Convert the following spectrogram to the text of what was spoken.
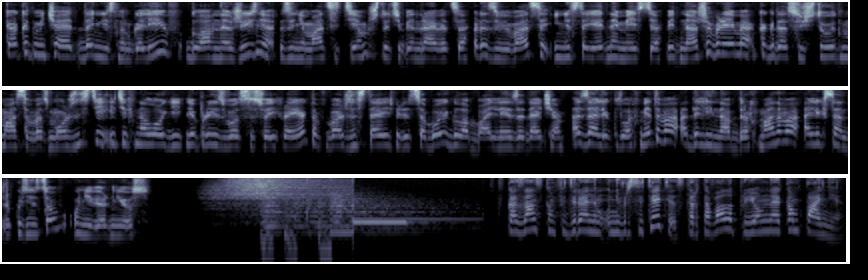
Как отмечает Данис Нургалиев, главное в жизни – заниматься тем, что тебе нравится, развиваться и не стоять на месте. Ведь в наше время, когда существует масса возможностей и технологий для производства своих проектов, важно ставить перед собой глобальные задачи. Азалия Кутлахметова, Аделина Абдрахманова, Александр Кузнецов, Универньюз. В Казанском федеральном университете стартовала приемная кампания.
